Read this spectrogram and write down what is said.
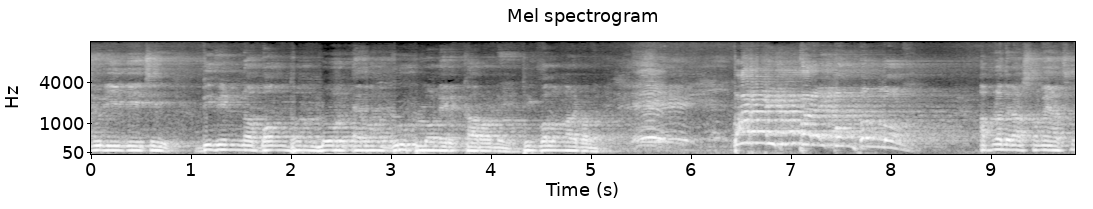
জড়িয়ে দিয়েছে বিভিন্ন বন্ধন লোন এবং গ্রুপ লোনের কারণে। ঠিক বলুন না বলেন? পাড়ায় পাড়ায় বন্ধন লোন। আপনাদের আসামে আছে?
